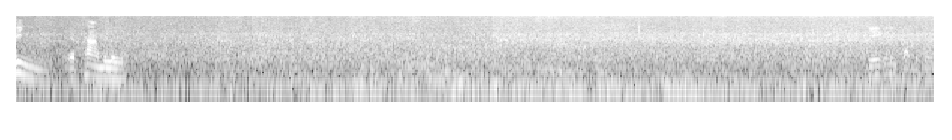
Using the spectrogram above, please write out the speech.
วิ่งแอบข้างไปเลยเจ๊ก็รีบกลับไปเติม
